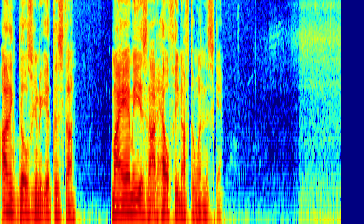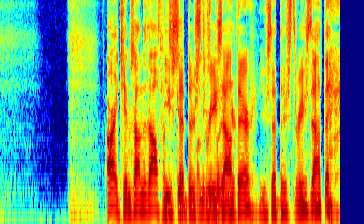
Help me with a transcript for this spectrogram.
I think Bills going to get this done. Miami is not healthy enough to win this game. All right, Jim's on the Dolphins. You said Good. there's threes put it in out there. You said there's threes out there.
